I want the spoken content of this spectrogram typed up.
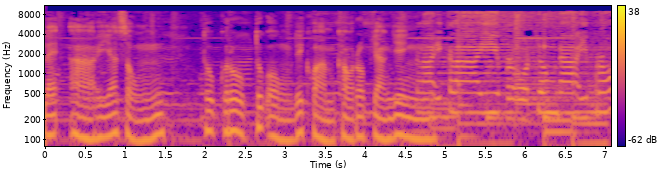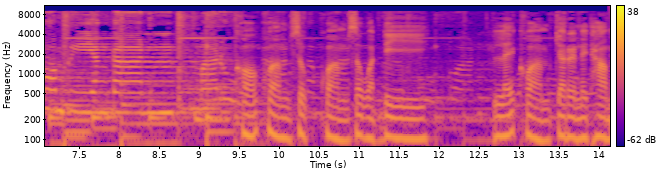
และอาริยสงฆ์ทุกรูปทุกองค์ด้วยความเคารพอย่างยิ่งใกล้ๆโปรดจงได้พร้อมเรียงกันมาขอความสุขความสวัสดี และความเจริญในธรรม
